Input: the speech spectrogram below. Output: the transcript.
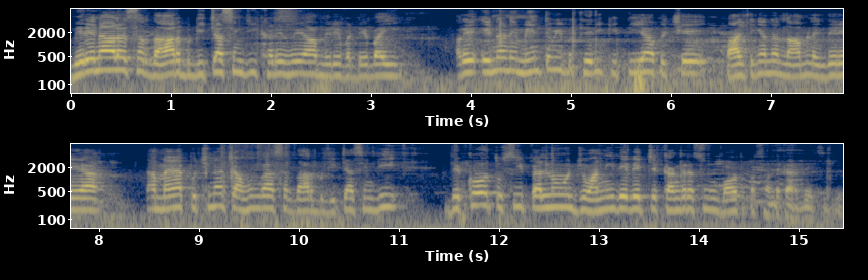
ਮੇਰੇ ਨਾਲ ਸਰਦਾਰ ਬਗੀਚਾ ਸਿੰਘ ਜੀ ਖੜੇ ਹੋਏ ਆ, ਮੇਰੇ ਵੱਡੇ ਭਾਈ ਅਰੇ, ਇਹਨਾਂ ਨੇ ਮਿਹਨਤ ਵੀ ਬਥੇਰੀ ਕੀਤੀ ਆ, ਪਿੱਛੇ ਪਾਰਟੀਆਂ ਦਾ ਨਾਮ ਲੈਂਦੇ ਰਹੇ ਆ। ਤਾਂ ਮੈਂ ਪੁੱਛਣਾ ਚਾਹੂੰਗਾ ਸਰਦਾਰ ਬਗੀਚਾ ਸਿੰਘ ਜੀ, ਦੇਖੋ ਤੁਸੀਂ ਪਹਿਲੋਂ ਜਵਾਨੀ ਦੇ ਵਿੱਚ ਕਾਂਗਰਸ ਨੂੰ ਬਹੁਤ ਪਸੰਦ ਕਰਦੇ ਸੀਗੇ।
